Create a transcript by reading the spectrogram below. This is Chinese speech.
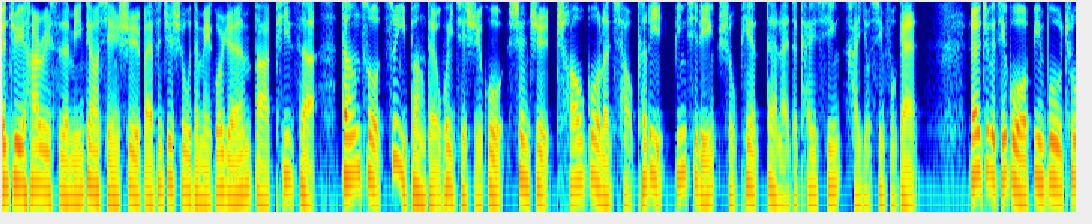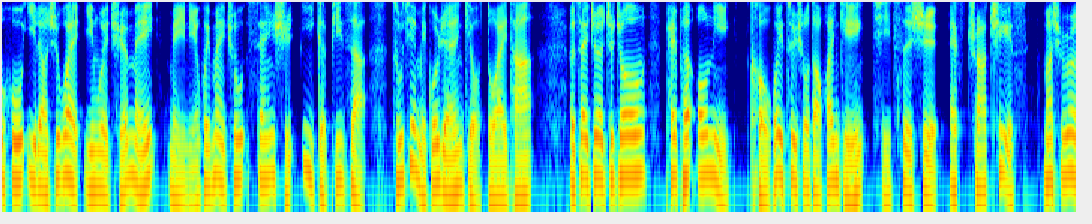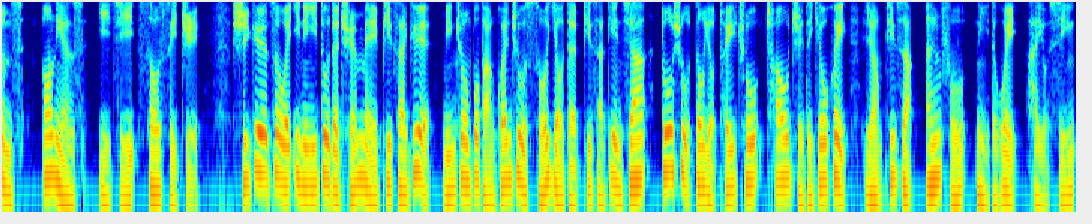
根据 Harris 的民调显示，百分之十五的美国人把披萨当做最棒的慰藉食物，甚至超过了巧克力、冰淇淋、薯片带来的开心还有幸福感。然而，这个结果并不出乎意料之外，因为全美每年会卖出三十亿个披萨，足见美国人有多爱它。而在这之中，Pepperoni 口味最受到欢迎，其次是 Extra Cheese、Mushrooms、Onions。以及 sausage。十月作为一年一度的全美披萨月，民众不妨关注所有的披萨店家，多数都有推出超值的优惠，让披萨安抚你的胃还有心。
